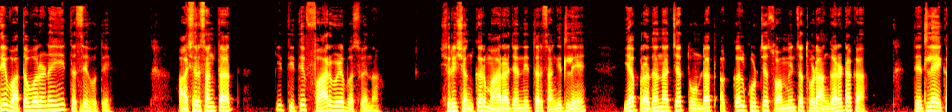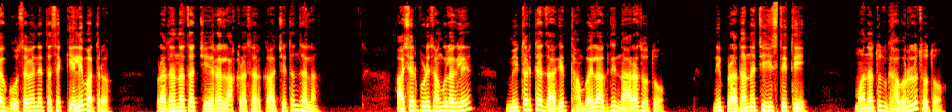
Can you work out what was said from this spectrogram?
ते वातावरणही तसे होते. आशर सांगतात की तिथे फार वेळ बसवेना. श्री शंकर महाराजांनी तर सांगितले या प्रधानाच्या तोंडात अक्कलकोटच्या स्वामींचा थोडा अंगारा टाका. तेथल्या एका गोसाव्याने तसे केले मात्र प्रधानाचा चेहरा लाकडासारखा अचेतन झाला. आशर पुढे सांगू लागले मी तर त्या जागेत थांबायला अगदी नाराज होतो. नी प्रधानाची ही स्थिती मनातून घाबरलोच होतो.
